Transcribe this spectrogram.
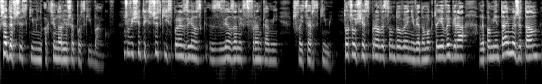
przede wszystkim akcjonariusze polskich banków. Oczywiście tych wszystkich spraw związ- związanych z frankami szwajcarskimi. Toczą się sprawy sądowe, nie wiadomo kto je wygra, ale pamiętajmy, że tam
